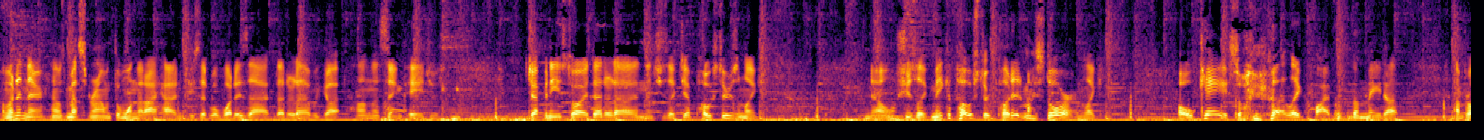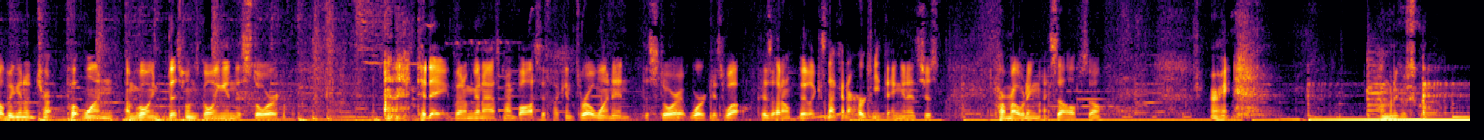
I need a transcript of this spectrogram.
I went in there and I was messing around with the one that I had and she said, well, what is that? Da da da, we got on the same page of Japanese toy, da da da. And then she's like, do you have posters? I'm like, no. She's like, make a poster, put it in my store. I'm like, okay. So I got like five of them made up. I'm probably gonna try, put one, I'm going, this one's going in the store today, but I'm gonna ask my boss if I can throw one in the store at work as well. Cause I don't, like, it's not gonna hurt anything and it's just promoting myself, so. All right, I'm gonna go to school.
